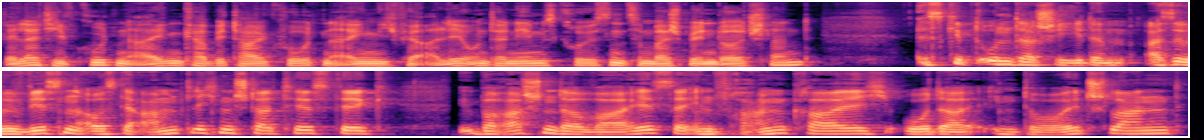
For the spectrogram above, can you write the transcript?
relativ guten Eigenkapitalquoten eigentlich für alle Unternehmensgrößen, zum Beispiel in Deutschland? Es gibt Unterschiede. Also wir wissen aus der amtlichen Statistik überraschenderweise in Frankreich oder in Deutschland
